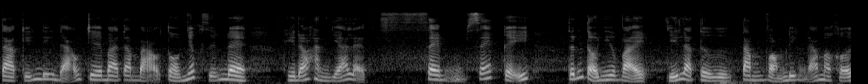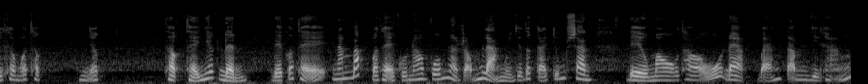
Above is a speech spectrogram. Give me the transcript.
tà kiến điên đảo, chê ba tam bảo, tội nhất diễn đề. Khi đó hành giả lại xem xét kỹ, tính tội như vậy chỉ là từ tâm vọng điên đảo mà khởi không có thật nhất, thật thể nhất định. Để có thể nắm bắt và thể của nó vốn là rỗng lặng nguyện cho tất cả chúng sanh, đều mau thấu đạt bản tâm diệt hẳn.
